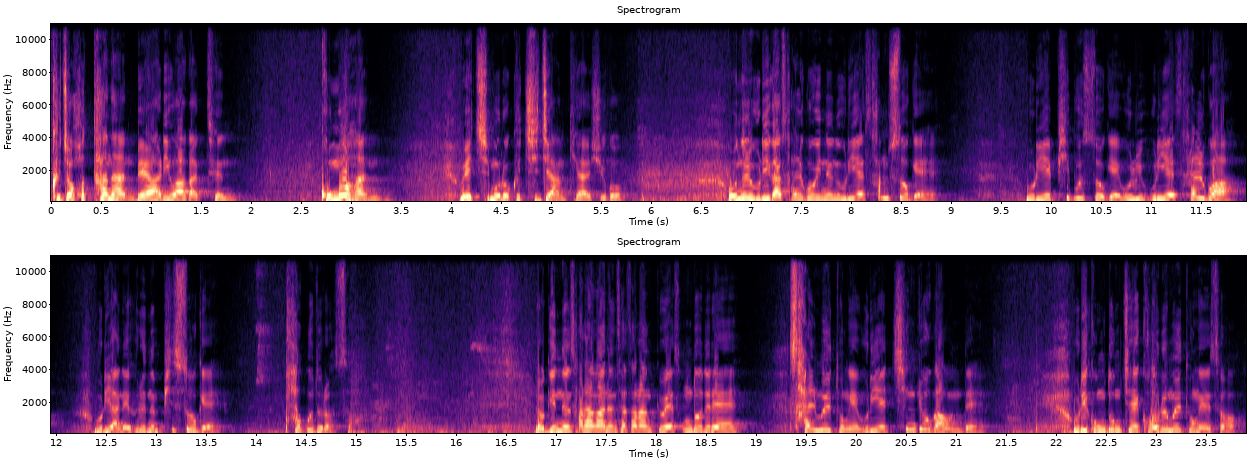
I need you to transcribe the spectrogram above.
그저 허탄한 메아리와 같은 공허한 외침으로 그치지 않게 하시고 오늘 우리가 살고 있는 우리의 삶 속에 우리의 피부 속에 우리, 우리의 살과 우리 안에 흐르는 피 속에 파고들어서 여기 있는 사랑하는 새사랑교회 성도들의 삶을 통해 우리의 친교 가운데 우리 공동체의 걸음을 통해서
